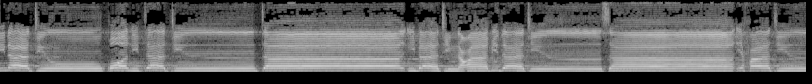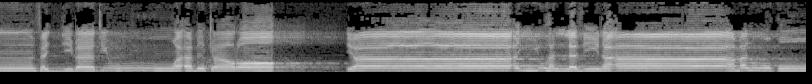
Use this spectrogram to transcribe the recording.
مؤمنات قانتات تائبات عابدات سائحات فجبات وأبكارا. يا أيها الذين آمنوا قوا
